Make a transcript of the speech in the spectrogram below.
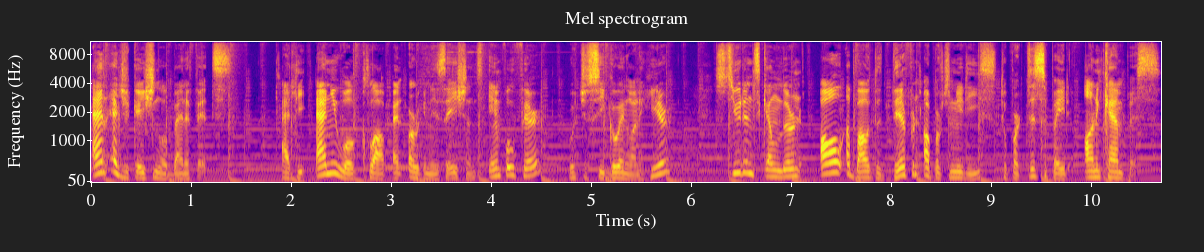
and educational benefits. At the annual Club and Organizations Info Fair, which you see going on here, students can learn all about the different opportunities to participate on campus.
